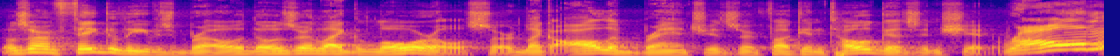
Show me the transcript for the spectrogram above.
Those aren't fig leaves, bro. Those are like laurels or like olive branches or fucking togas and shit. Rome?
